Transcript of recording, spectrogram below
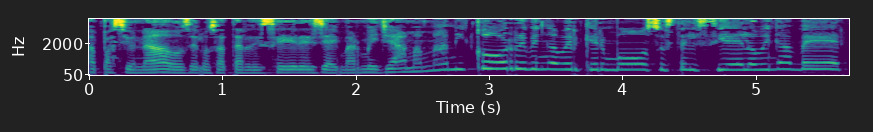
apasionados de los atardeceres. Y Aymar me llama, mami, corre, ven a ver qué hermoso está el cielo, ven a ver.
